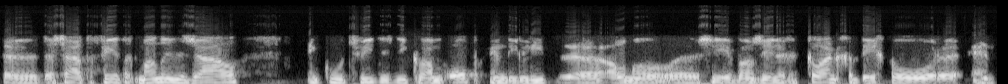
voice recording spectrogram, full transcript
daar zaten 40 man in de zaal. En Koert Sweeters die kwam op en die liet uh, allemaal zeer waanzinnige klankgedichten horen. En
